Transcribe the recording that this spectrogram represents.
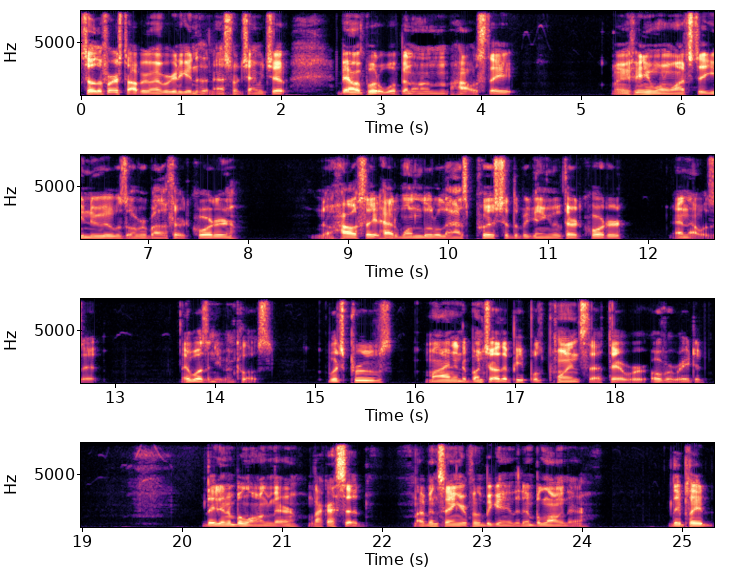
So the first topic, man, we're gonna get into the national championship. Bama put a whooping on Ohio State. I mean, if anyone watched it, you knew it was over by the third quarter. Ohio State had one little last push at the beginning of the third quarter, and that was it. It wasn't even close, which proves mine and a bunch of other people's points that they were overrated. They didn't belong there. Like I said, I've been saying it from the beginning. They didn't belong there. They played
